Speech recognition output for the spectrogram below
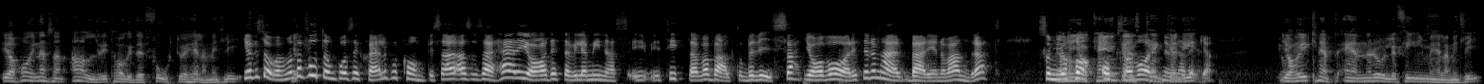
jag har ju nästan aldrig tagit ett foto i hela mitt liv. Jag förstår varför man tar foton på sig själv, på kompisar. Alltså så här, här är jag, detta vill jag minnas. Titta vad ballt och bevisa. Jag har varit i de här bergen och vandrat. Som Ja, jag, jag kan också har varit nu den här det. veckan. Jag har ju knäppt en rullefilm i hela mitt liv.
